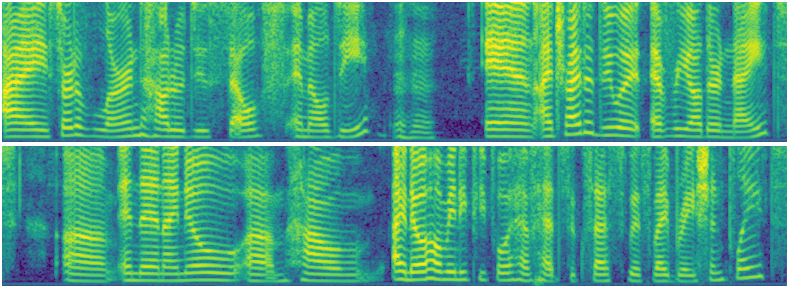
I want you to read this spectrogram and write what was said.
I sort of learned how to do self MLD and I try to do it every other night. Um, and then I know um, how I know how many people have had success with vibration plates.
